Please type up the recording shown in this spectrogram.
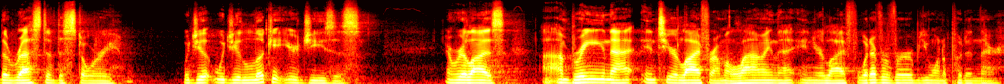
the rest of the story? Would you, would you look at your Jesus and realize, I'm bringing that into your life, or I'm allowing that in your life, whatever verb you want to put in there?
